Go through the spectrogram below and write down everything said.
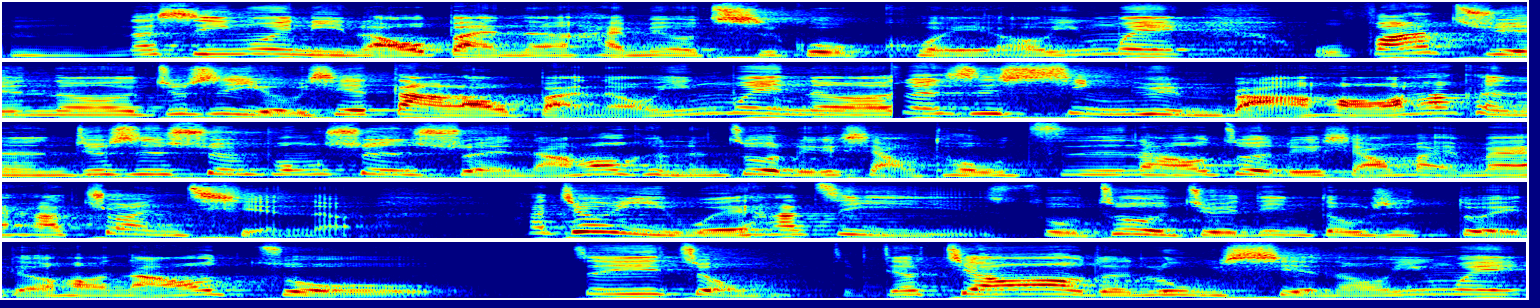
嗯，那是因为你老板呢还没有吃过亏哦。因为我发觉呢，就是有一些大老板哦，因为呢算是幸运吧，哈，他可能就是顺风顺水，然后可能做了一个小投资，然后做了一个小买卖，他赚钱了，他就以为他自己所做的决定都是对的哈，然后走这一种比较骄傲的路线哦，因为。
